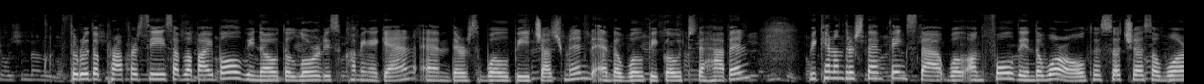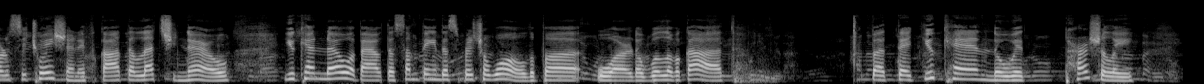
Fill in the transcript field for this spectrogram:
Through the prophecies of the Bible, we know the Lord is coming again and there will be judgment and there will be go to the heaven. We can understand things that will unfold in the world, such as a war situation. If God lets you know, you can know about the something in the spiritual world, but or the will of God, but that you can know it partially.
